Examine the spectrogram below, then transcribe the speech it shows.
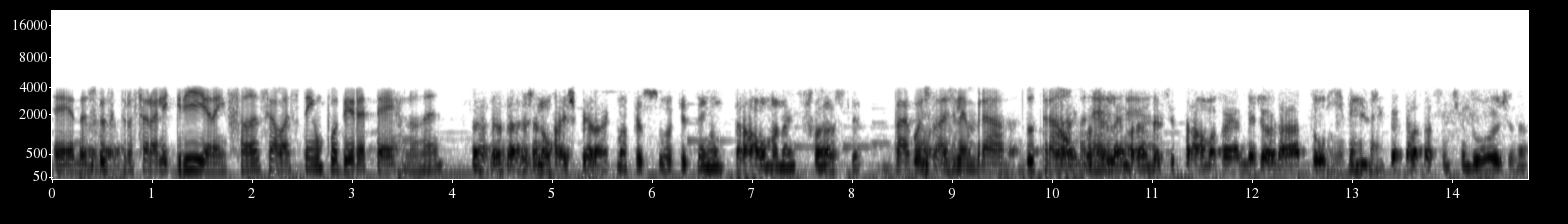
É, das é. coisas que trouxeram alegria na infância, elas têm um poder eterno, né? É verdade, a gente não vai esperar que uma pessoa que tem um trauma na infância vai gostar de lembrar do trauma, é, você né? lembrando é. desse trauma vai melhorar a dor Sim, é física que ela está sentindo hoje, né?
